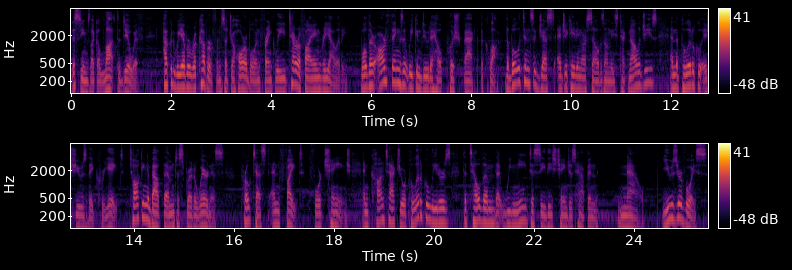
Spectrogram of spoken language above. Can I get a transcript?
This seems like a lot to deal with. How could we ever recover from such a horrible and frankly terrifying reality? Well, there are things that we can do to help push back the clock. The bulletin suggests educating ourselves on these technologies and the political issues they create, talking about them to spread awareness, protest and fight for change, and contact your political leaders to tell them that we need to see these changes happen now. Use your voice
